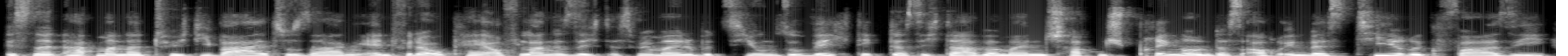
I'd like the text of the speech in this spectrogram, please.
ist, hat man natürlich die Wahl zu sagen, entweder, okay, auf lange Sicht ist mir meine Beziehung so wichtig, dass ich da über meinen Schatten springe und das auch investiere quasi,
